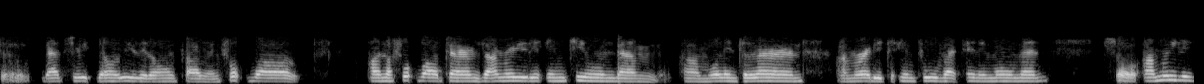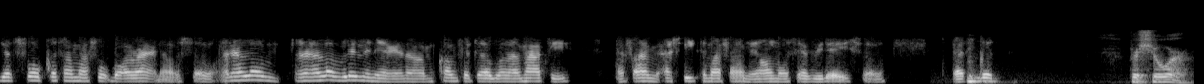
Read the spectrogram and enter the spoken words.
So that's re- the really the only problem. Football, on the football terms, I'm really in tune. I'm, I'm willing to learn. I'm ready to improve at any moment. So I'm really just focused on my football right now. So and I love and I love living here. You know, I'm comfortable. I'm happy. I find I speak to my family almost every day. So that's mm-hmm. good. For sure.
